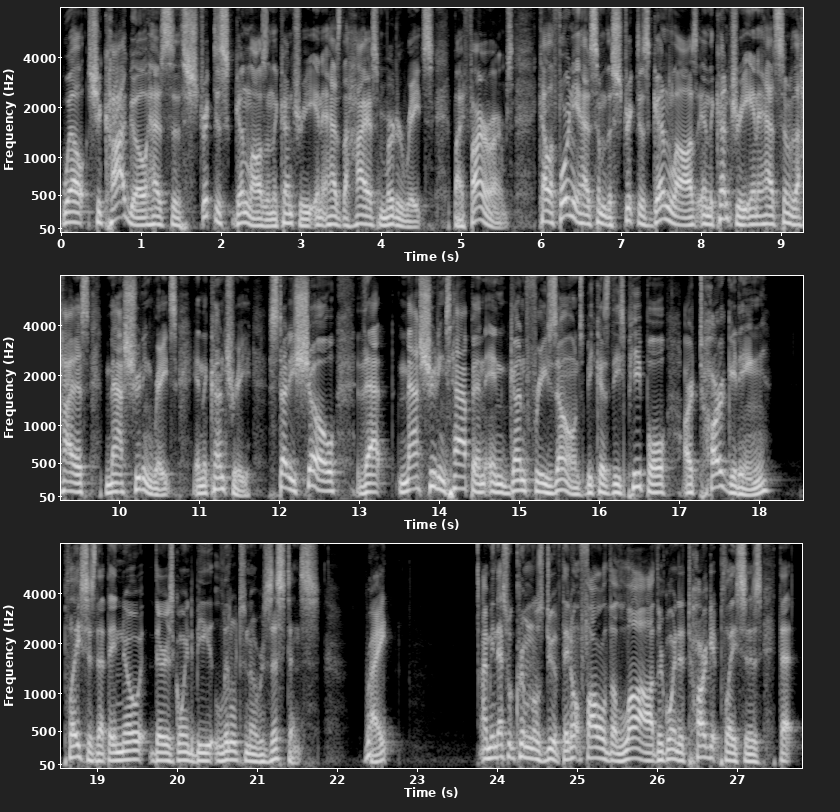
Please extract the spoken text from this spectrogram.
Well, Chicago has the strictest gun laws in the country, and it has the highest murder rates by firearms. California has some of the strictest gun laws in the country, and it has some of the highest mass shooting rates in the country. Studies show that mass shootings happen in gun free zones because these people are targeting places that they know there is going to be little to no resistance, right? I mean, that's what criminals do. If they don't follow the law, they're going to target places that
